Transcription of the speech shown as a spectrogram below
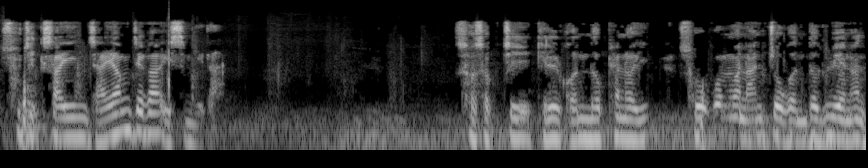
수직사인 자양제가 있습니다. 서석지 길 건너편의 소공원 안쪽 언덕 위에는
